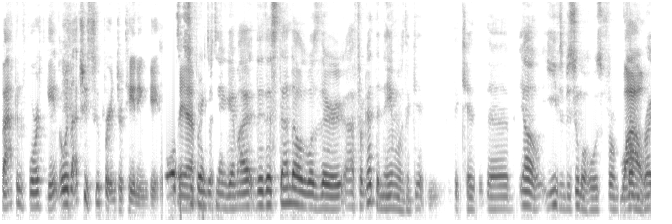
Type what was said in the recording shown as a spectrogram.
back and forth game. It was actually super entertaining game. It was a super entertaining game. I the, the standout was their I forget the name of the kid the kid the oh Yves Bissouma who's from wow from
